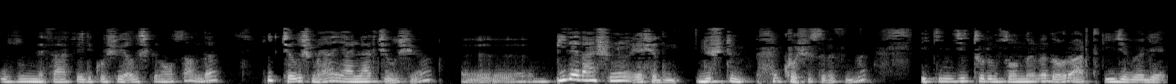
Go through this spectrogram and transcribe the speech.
uzun mesafeli koşuya alışkın olsan da hiç çalışmayan yerler çalışıyor. Bir de ben şunu yaşadım. Düştüm koşu sırasında. İkinci turun sonlarına doğru artık iyice böyle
